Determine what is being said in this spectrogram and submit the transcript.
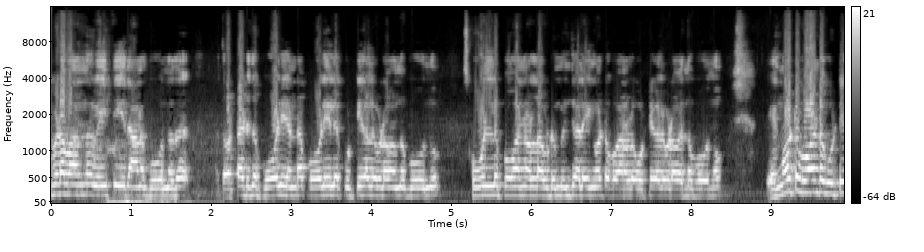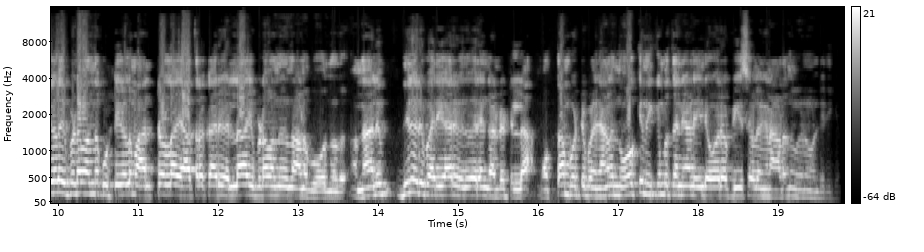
ഇവിടെ വന്ന് വെയിറ്റ് ചെയ്താണ് പോകുന്നത്. തൊട്ടടുത്ത് പോളിയുണ്ട്. പോളിയിലെ കുട്ടികൾ ഇവിടെ വന്ന് പോകുന്നു. സ്കൂളിൽ പോകാനുള്ള ഉടുമ്പൻചോല ഇങ്ങോട്ട് പോകാനുള്ള കുട്ടികൾ ഇവിടെ വന്ന് പോകുന്നു. എങ്ങോട്ട് പോകേണ്ട കുട്ടികൾ ഇവിടെ വന്ന കുട്ടികളും മറ്റുള്ള യാത്രക്കാരും എല്ലാം ഇവിടെ വന്നു നിന്നാണ് പോകുന്നത്. എന്നാലും ഇതിനൊരു പരിഹാരം ഇതുവരെയും കണ്ടിട്ടില്ല. മൊത്തം പൊട്ടിപ്പോയി ഞങ്ങൾ നോക്കി നിൽക്കുമ്പോൾ തന്നെയാണ് ഇതിന്റെ ഓരോ പീസുകൾ ഇങ്ങനെ അടന്നു വീണുകൊണ്ടിരിക്കുന്നത്.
